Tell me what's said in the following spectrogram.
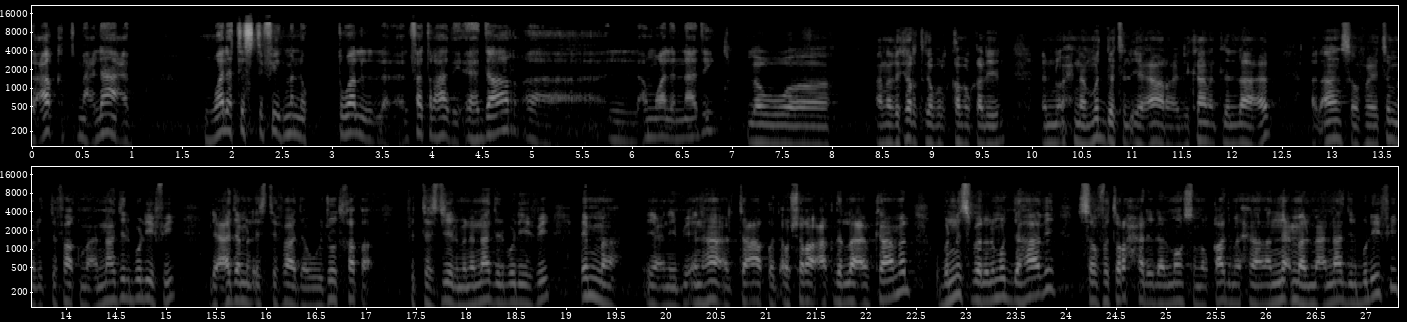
بعقد مع لاعب ولا تستفيد منه طوال الفترة هذه إهدار آه، الأموال النادي؟ لو أنا ذكرت قبل قبل قليل أنه إحنا مدة الإعارة اللي كانت للاعب الآن سوف يتم الاتفاق مع النادي البوليفي لعدم الاستفادة ووجود خطأ في التسجيل من النادي البوليفي إما يعني بإنهاء التعاقد أو شراء عقد اللاعب كامل وبالنسبة للمدة هذه سوف ترحل إلى الموسم القادم إحنا الآن نعمل مع النادي البوليفي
